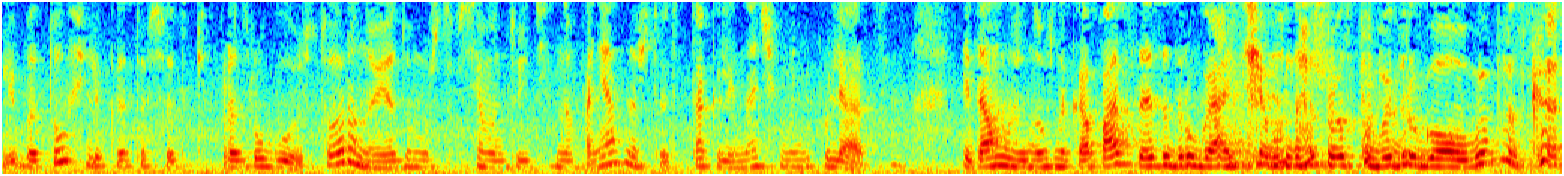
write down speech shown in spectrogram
либо туфелек, это все-таки про другую сторону. Я думаю, что всем интуитивно понятно, что это так или иначе манипуляция. И там уже нужно копаться, это другая тема нашего с тобой другого выпуска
